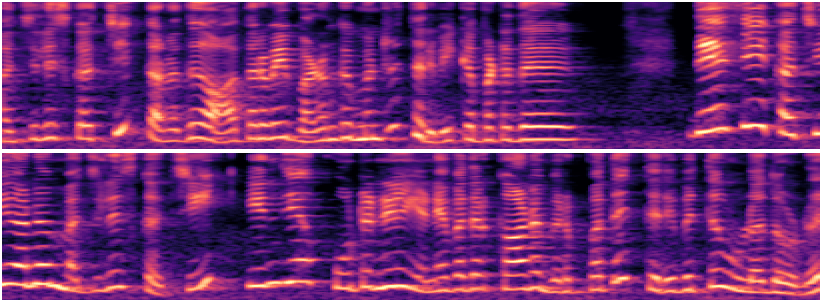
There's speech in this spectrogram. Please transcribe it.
மஜ்லிஸ் கட்சி தனது ஆதரவை வழங்கும் என்று தெரிவிக்கப்பட்டது. தேசிய கட்சியான மஜ்லிஸ் கட்சி இந்தியா கூட்டணியில் இணைவதற்கான விருப்பத்தை தெரிவித்து உள்ளதோடு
